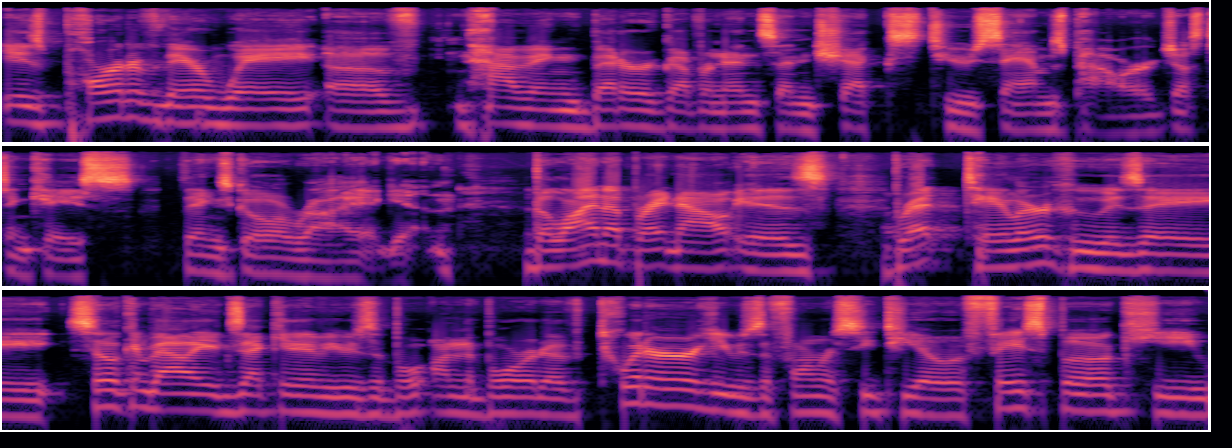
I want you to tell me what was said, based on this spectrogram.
is part of their way of having better governance and checks to Sam's power just in case things go awry again. The lineup right now is Bret Taylor, who is a Silicon Valley executive. He was on the board of Twitter. He was the former CTO of Facebook. He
